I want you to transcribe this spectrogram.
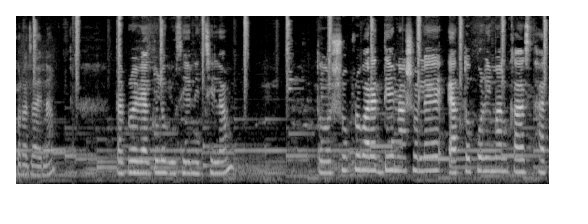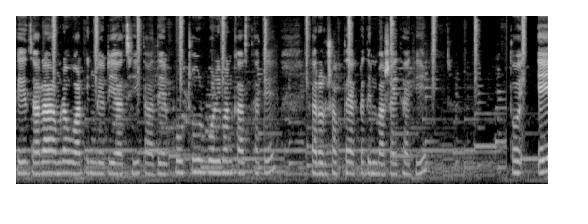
করা যায় না। তারপরে র্যাকগুলো গুছিয়ে নিচ্ছিলাম। তো শুক্রবারের দিন আসলে এত পরিমাণ কাজ থাকে, যারা আমরা ওয়ার্কিং রেডি আছি, তাদের প্রচুর পরিমাণ কাজ থাকে, কারণ সপ্তাহে একটা দিন বাসায় থাকি। তো এই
